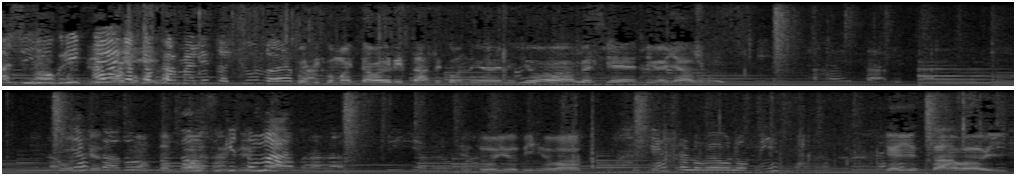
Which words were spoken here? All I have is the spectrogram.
Así yo grité. Ay, es que Carmelito chulo, ¿eh? Pues sí, como ahí estaba gritando, ¿cómo no iba a venir yo a ver si él iba hallado? Porque está no está Un fácil. poquito sí. más. Entonces yo dije, va, Siempre lo veo lo mismo. que ahí estaba y,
